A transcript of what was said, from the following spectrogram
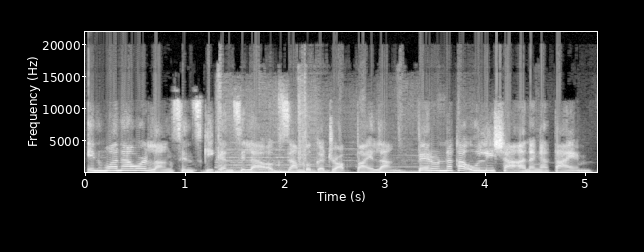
In one hour lang since gikan sila og Zamboga drop by lang, pero nakauli siya ana nga time.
